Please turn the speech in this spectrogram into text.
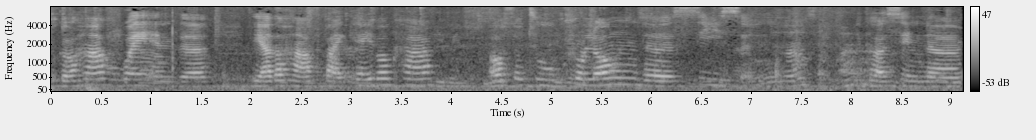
to go halfway and the, the other half by cable car, also to prolong the season, huh? because in um,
